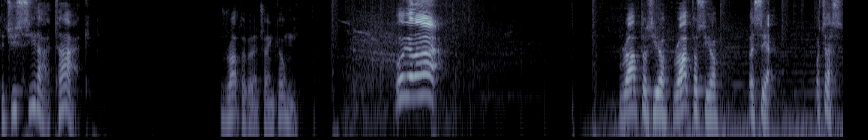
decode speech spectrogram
Did you see that attack? Is Raptor going to try and kill me? Look at that! Raptor's here. Raptor's here. Let's see it. Watch this.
